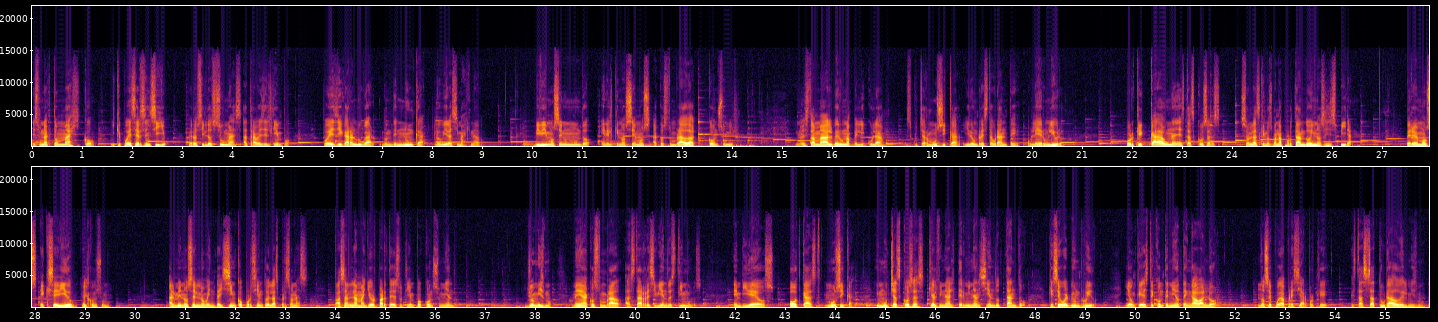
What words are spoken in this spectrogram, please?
es un acto mágico y que puede ser sencillo, pero si lo sumas a través del tiempo, puedes llegar a un lugar donde nunca lo hubieras imaginado. Vivimos en un mundo en el que nos hemos acostumbrado a consumir. No está mal ver una película, escuchar música, ir a un restaurante o leer un libro. Porque cada una de estas cosas son las que nos van aportando y nos inspiran. Pero hemos excedido el consumo. Al menos el 95% de las personas pasan la mayor parte de su tiempo consumiendo. Yo mismo me he acostumbrado a estar recibiendo estímulos en videos, podcast, música y muchas cosas que al final terminan siendo tanto que se vuelve un ruido. Y aunque este contenido tenga valor, no se puede apreciar porque está saturado del mismo.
